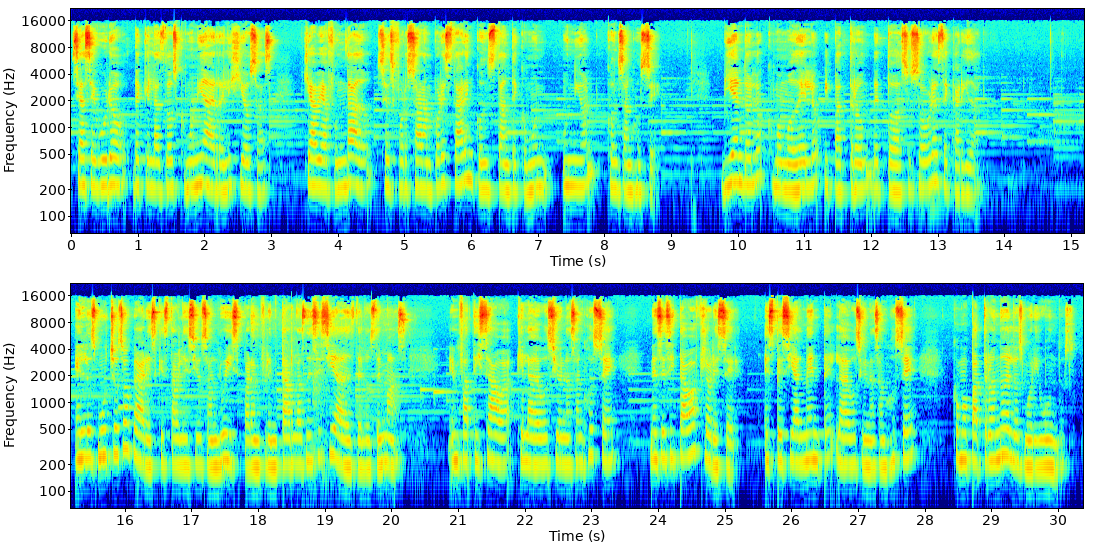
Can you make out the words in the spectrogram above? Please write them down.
Se aseguró de que las dos comunidades religiosas que había fundado se esforzaran por estar en constante unión con San José, viéndolo como modelo y patrón de todas sus obras de caridad. En los muchos hogares que estableció San Luis para enfrentar las necesidades de los demás, enfatizaba que la devoción a San José necesitaba florecer, especialmente la devoción a San José como patrono de los moribundos,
